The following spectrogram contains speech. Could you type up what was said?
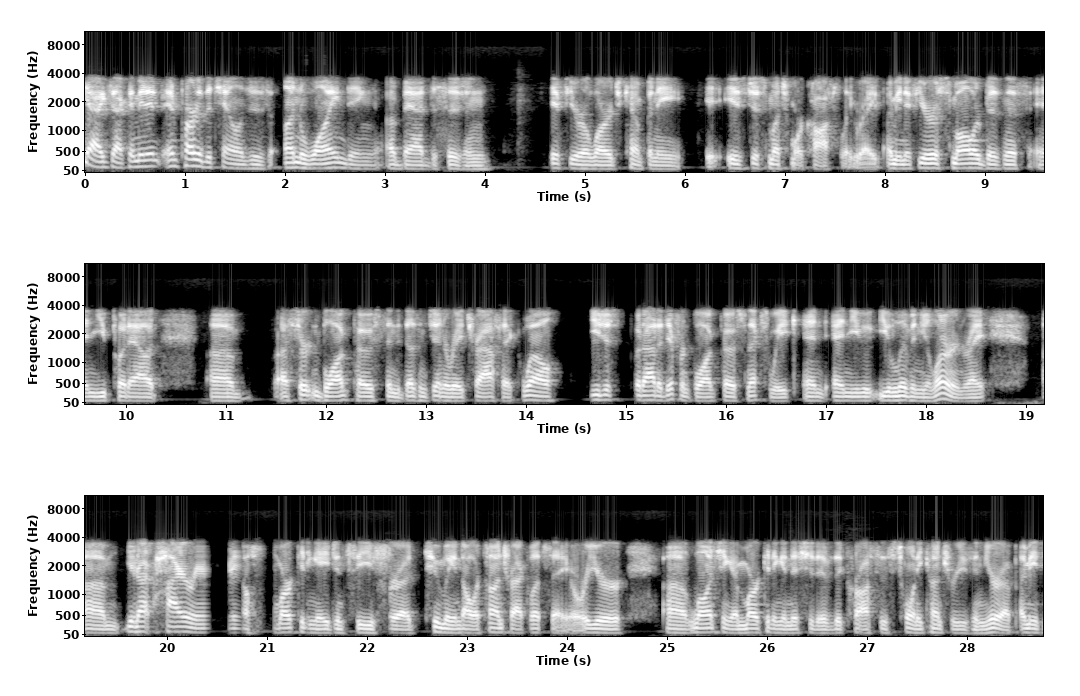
Yeah, exactly. I mean, and, and part of the challenge is unwinding a bad decision if you're a large company is just much more costly, right? I mean, if you're a smaller business and you put out um, a certain blog post and it doesn't generate traffic, well, you just put out a different blog post next week and and you you live and you learn, right? Um, you're not hiring a marketing agency for a two million dollar contract, let's say, or you're uh, launching a marketing initiative that crosses 20 countries in Europe. I mean,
